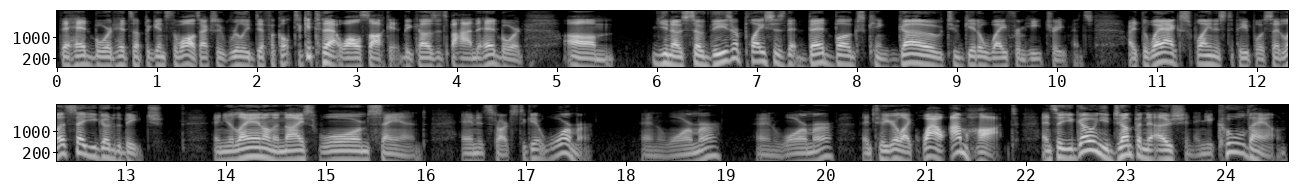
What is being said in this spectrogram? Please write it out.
the headboard hits up against the wall. It's actually really difficult to get to that wall socket because it's behind the headboard. Um, you know, so these are places that bed bugs can go to get away from heat treatments. All right, the way I explain this to people is say, let's say you go to the beach and you're laying on a nice warm sand and it starts to get warmer and warmer and warmer until you're like, wow, I'm hot. And so you go and you jump in the ocean and you cool down.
